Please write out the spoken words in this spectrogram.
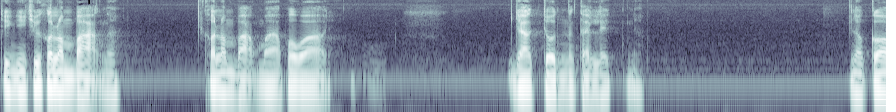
จริงๆชื่อเขาลำบากนะเขาลำบากมากเพราะว่ายากจนตั้งแต่เล็กนะแล้วก็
